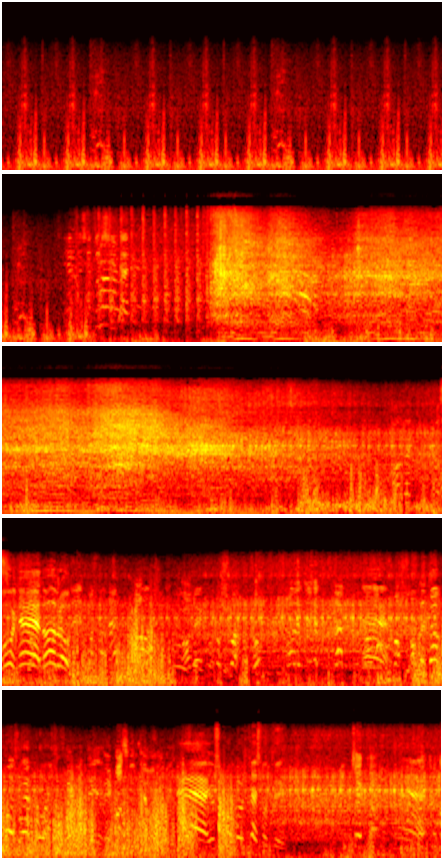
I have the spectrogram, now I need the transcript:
nie, dobra. Ale poszła, co? Ale ty jak, jak, Nie, ale tam poszło, ty. Ty pas widziałem. Nie, już kurwa już przeszło, ty. Czeka. Nie.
